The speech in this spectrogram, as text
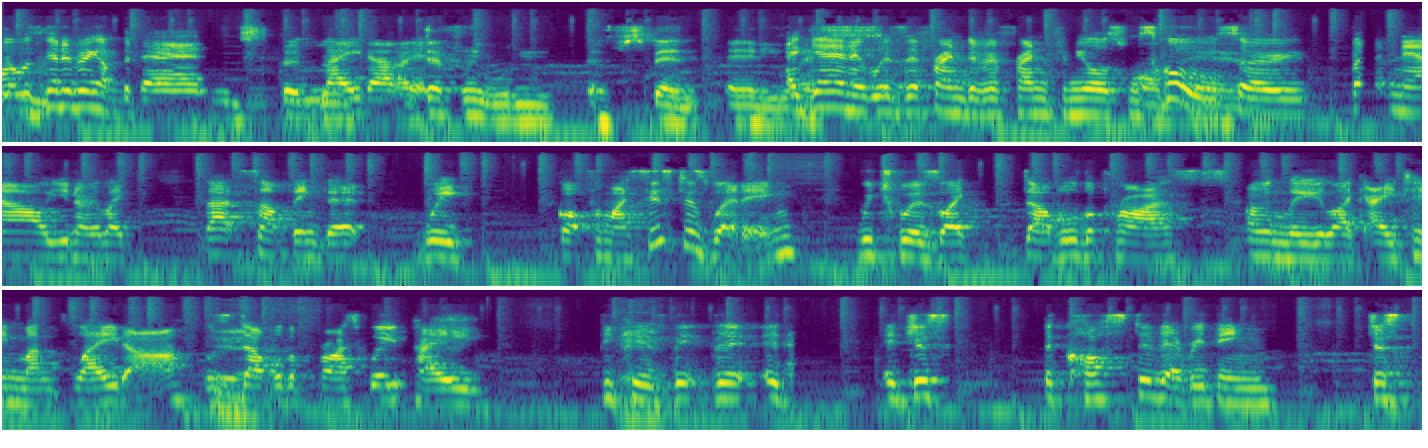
I, was going to bring up the band but later. I definitely wouldn't have spent any. less. again it was a friend of a friend from yours from Oh, school man. so but now you know like that's something that we got for my sister's wedding which was like double the price only like 18 months later was Yeah. double the price we paid because Yeah. the, the, it, it just the cost of everything just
